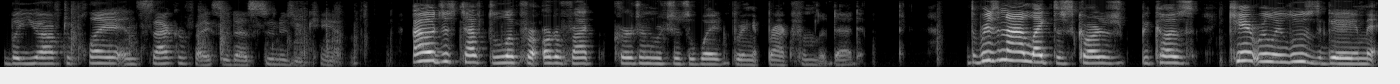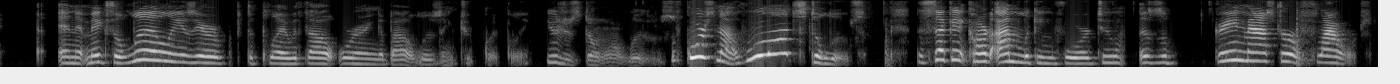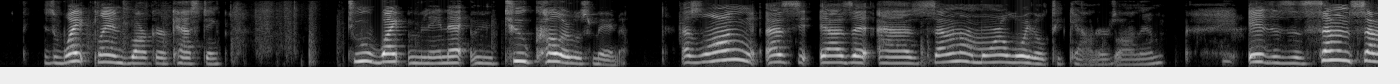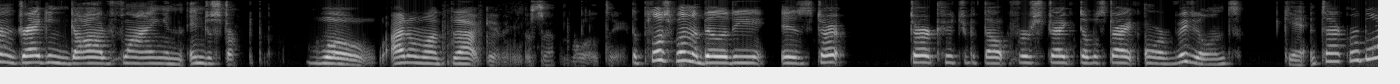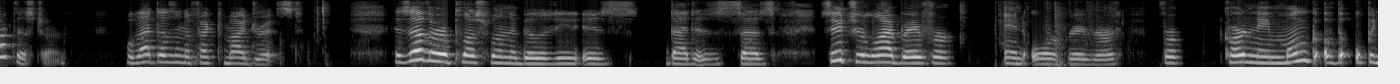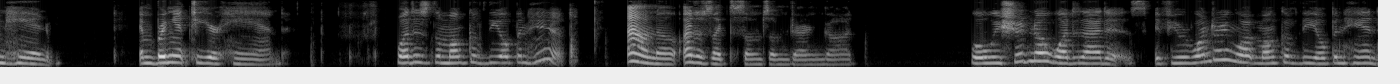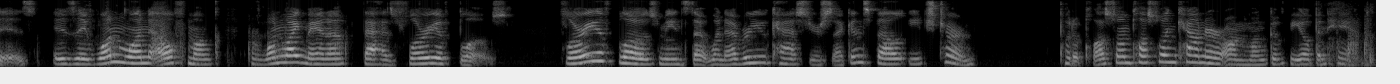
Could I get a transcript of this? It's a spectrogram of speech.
but you have to play it and sacrifice it as soon as you can. I'll just have to look for Artifact Curtain, which is a way to bring it back from the dead. The reason I like this card is because you can't really lose the game, and it makes it a little easier to play without worrying about losing too quickly. You just don't want to lose. Of course not. Who wants to lose? The second card I'm looking forward to is the Grand Master of Flowers. He's a white planeswalker casting two white mana and two colorless mana. As long as as it has seven or more loyalty counters on him, it is a seven-seven dragon god flying and indestructible. Whoa, I don't want that getting the seven loyalty. The plus one ability is target creature without first strike, double strike, or vigilance can't attack or block this turn. Well, that doesn't affect my Drizzt. His other plus one ability is that is says search your library for and or graveyard for card named Monk of the Open Hand and bring it to your hand. What is the Monk of the Open Hand? I don't know. I just like to summon some Dragon God. Well, we should know what that is. If you're wondering what Monk of the Open Hand is, it is a 1 1 elf monk for 1 white mana that has Flurry of Blows. Flurry of Blows means that whenever you cast your second spell each turn, put a plus 1 plus 1 counter on Monk of the Open Hand.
